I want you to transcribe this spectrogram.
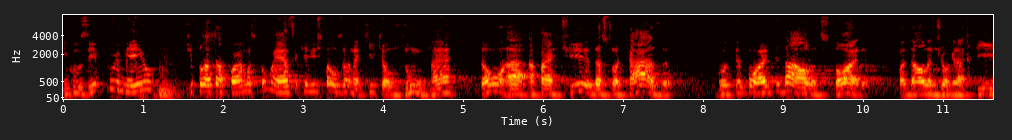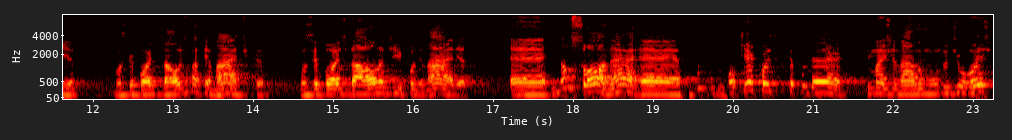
inclusive por meio de plataformas como essa que a gente está usando aqui, que é o Zoom, né? Então, a, a, partir da sua casa, você pode dar aula de história, pode dar aula de geografia, você pode dar aula de matemática, você pode dar aula de culinária, é, não só, né? É, qualquer coisa que você puder imaginar no mundo de hoje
